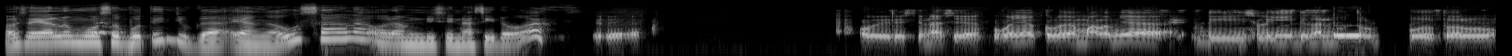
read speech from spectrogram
kalau saya lu mau sebutin juga ya nggak usah lah orang destinasi doang Iya. Oh iya destinasi ya. Pokoknya kalau yang malamnya diselingi dengan botol-botol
